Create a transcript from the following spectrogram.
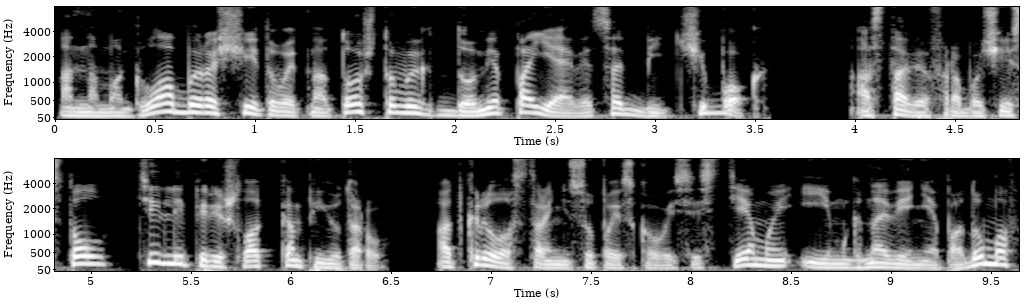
она могла бы рассчитывать на то, что в их доме появится Бичебок. Оставив рабочий стол, Тилли перешла к компьютеру, открыла страницу поисковой системы и, мгновение подумав,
